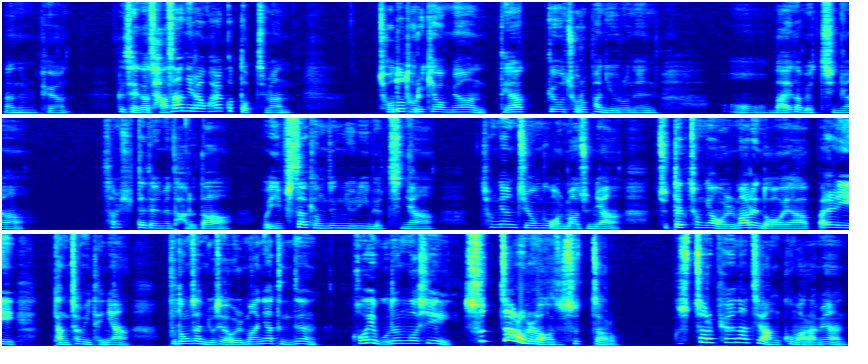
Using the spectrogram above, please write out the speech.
라는 표현. 그 제가 자산이라고 할 것도 없지만, 저도 돌이켜보면 대학교 졸업한 이후로는 어, 나이가 몇이냐, 30대 되면 다르다, 뭐 입사 경쟁률이 몇이냐, 청년 지원금 얼마 주냐, 주택 청약 얼마를 넣어야 빨리 당첨이 되냐, 부동산 요새 얼마냐 등등 거의 모든 것이 숫자로 흘러가죠, 숫자로. 그 숫자로 표현하지 않고 말하면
